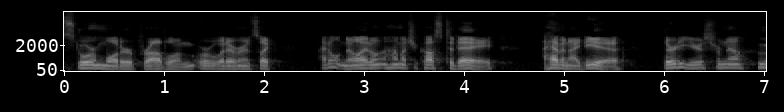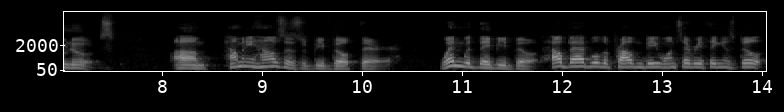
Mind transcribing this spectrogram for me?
stormwater problem or whatever? And it's like, I don't know. I don't know how much it costs today. I have an idea. 30 years from now, who knows? Um, how many houses would be built there? When would they be built? How bad will the problem be once everything is built?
